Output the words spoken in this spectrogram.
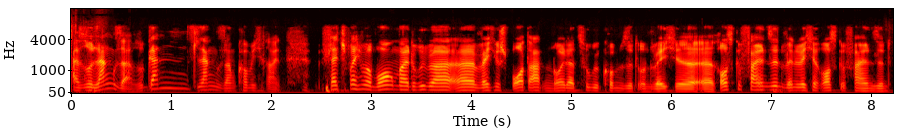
also langsam, so ganz langsam komme ich rein. Vielleicht sprechen wir morgen mal drüber, äh, welche Sportarten neu dazugekommen sind und welche äh, rausgefallen sind, wenn welche rausgefallen sind.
